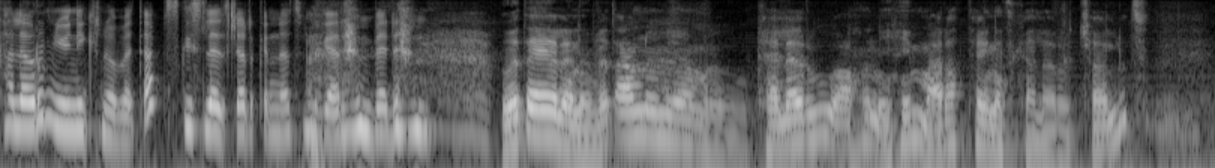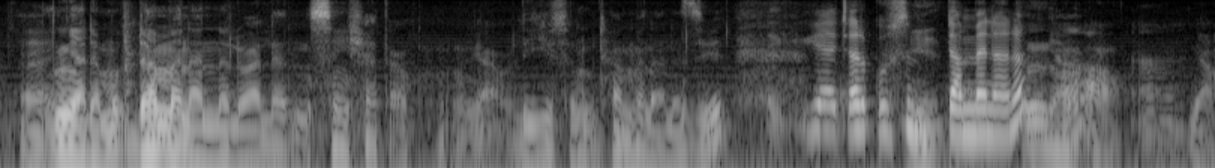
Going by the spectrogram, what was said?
color ኡም unique ነው በጣም። እስኪ ስለ ጨርቅነቱ ንገረን በደንብ። ወጣ ያለ ነው። በጣም ነው የሚያምረው color ኡ። አሁን ይሄም አራት አይነት color ኦች አሉት። እኛ ደግሞ ዳመና እንለዋለን ስንሸጠው፣ ያው ልዩ ስሙ ዳመና ነው እዚህ ቤት። የጨርቁ ስም ዳመና ነው። እኛ አዎ፣ ያው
